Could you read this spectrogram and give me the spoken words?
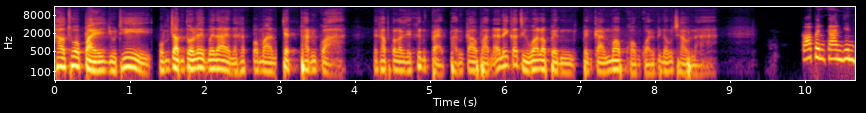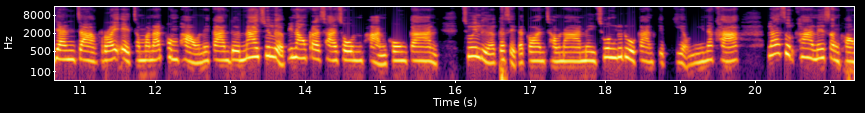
ข้าวทั่วไปอยู่ที่ผมจำตัวเลขไม่ได้นะครับ ประมาณเจ็ดพันกว่านะครับกำลังจะขึ้นแปดพันเก้าพันอันนี้ก็ถือว่าเราเป็นเป็นการมอบของขวัญพี่น้องชาวนา ก็เป็นการยืนยันจากร้อยเอกชมนัทพมเผ่าในการเดินหน้าช่วยเหลือพี่น้องประชาชนผ่านโครงการช่วยเหลือเกษตรกรชาวนาในช่วงฤดูการเก็บเกี่ยวนี้นะคะ ล่าสุดค่ะในส่วนของ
